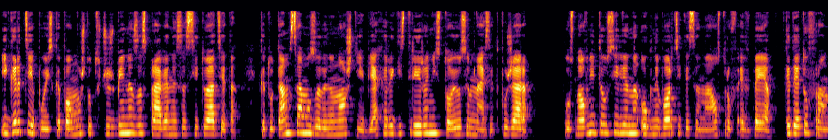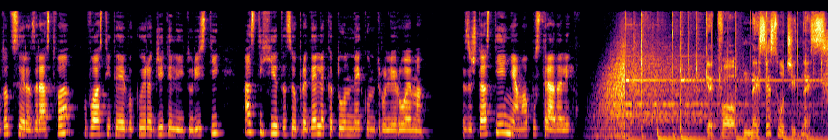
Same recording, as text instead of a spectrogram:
И Гърция поиска помощ от чужбина за справяне с ситуацията, като там само за денонощие бяха регистрирани 118 пожара. Основните усилия на огнеборците са на остров Евбея, където фронтът се разраства, властите евакуират жители и туристи, а стихията се определя като неконтролируема. За щастие няма пострадали. Какво не се случи днес?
